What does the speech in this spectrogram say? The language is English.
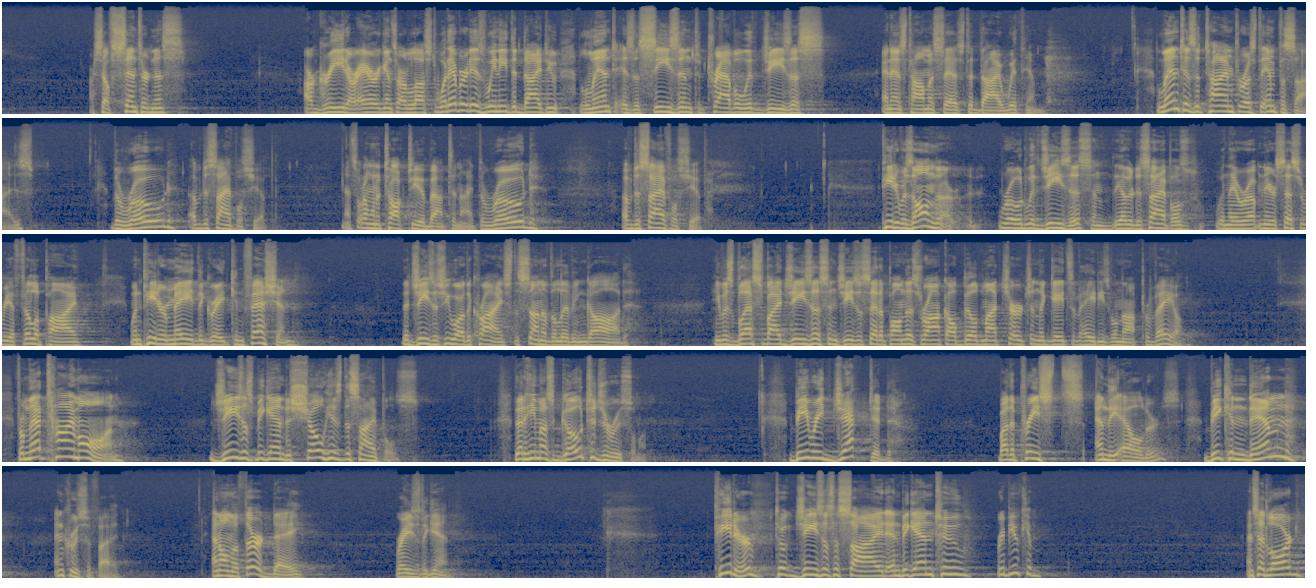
our self centeredness, our greed, our arrogance, our lust, whatever it is we need to die to. Lent is a season to travel with Jesus and as Thomas says, to die with him. Lent is a time for us to emphasize the road of discipleship. That's what I want to talk to you about tonight the road of discipleship. Peter was on the road with Jesus and the other disciples when they were up near Caesarea Philippi when Peter made the great confession that Jesus, you are the Christ, the Son of the living God. He was blessed by Jesus, and Jesus said, Upon this rock I'll build my church, and the gates of Hades will not prevail. From that time on, Jesus began to show his disciples that he must go to Jerusalem, be rejected by the priests and the elders, be condemned and crucified, and on the third day, raised again. Peter took Jesus aside and began to rebuke him and said, Lord,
